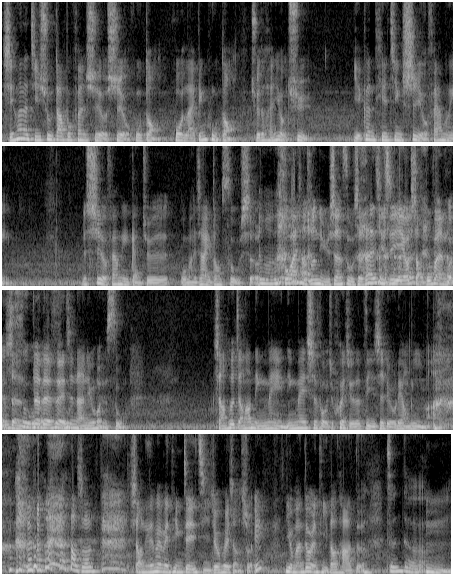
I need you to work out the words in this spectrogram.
喜欢的集数大部分是有室友互动或来宾互动，觉得很有趣，也更贴近室友 family。室友 family 感觉我们很像一栋宿舍。我本来想说女生宿舍，但是其实也有少部分 男生，宿对对对，是男女混宿。想说讲到宁妹，宁妹是否就会觉得自己是流量密码？到时候小宁的妹妹听这一集就会想说，诶，有蛮多人提到她的。真的，嗯，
